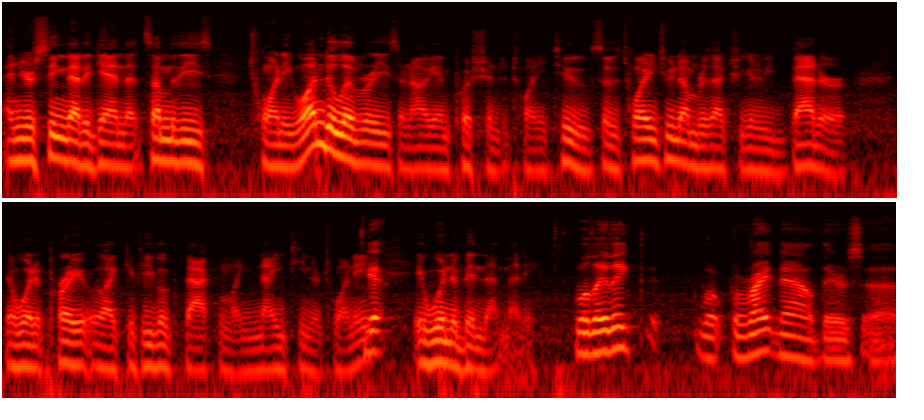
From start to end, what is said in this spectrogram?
And you're seeing that again, that some of these 21 deliveries are now getting pushed into 22. So the 22 number is actually going to be better than what it, pre- like if you look back from like 19 or 20, Yeah. it wouldn't have been that many. Well, they think well, well right now there's uh,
